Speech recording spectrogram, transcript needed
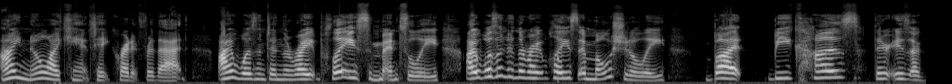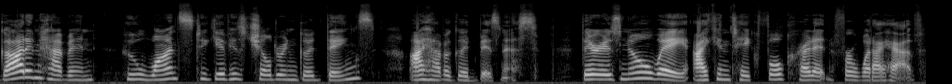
I know I can't take credit for that. I wasn't in the right place mentally. I wasn't in the right place emotionally. But because there is a God in heaven who wants to give his children good things, I have a good business. There is no way I can take full credit for what I have.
